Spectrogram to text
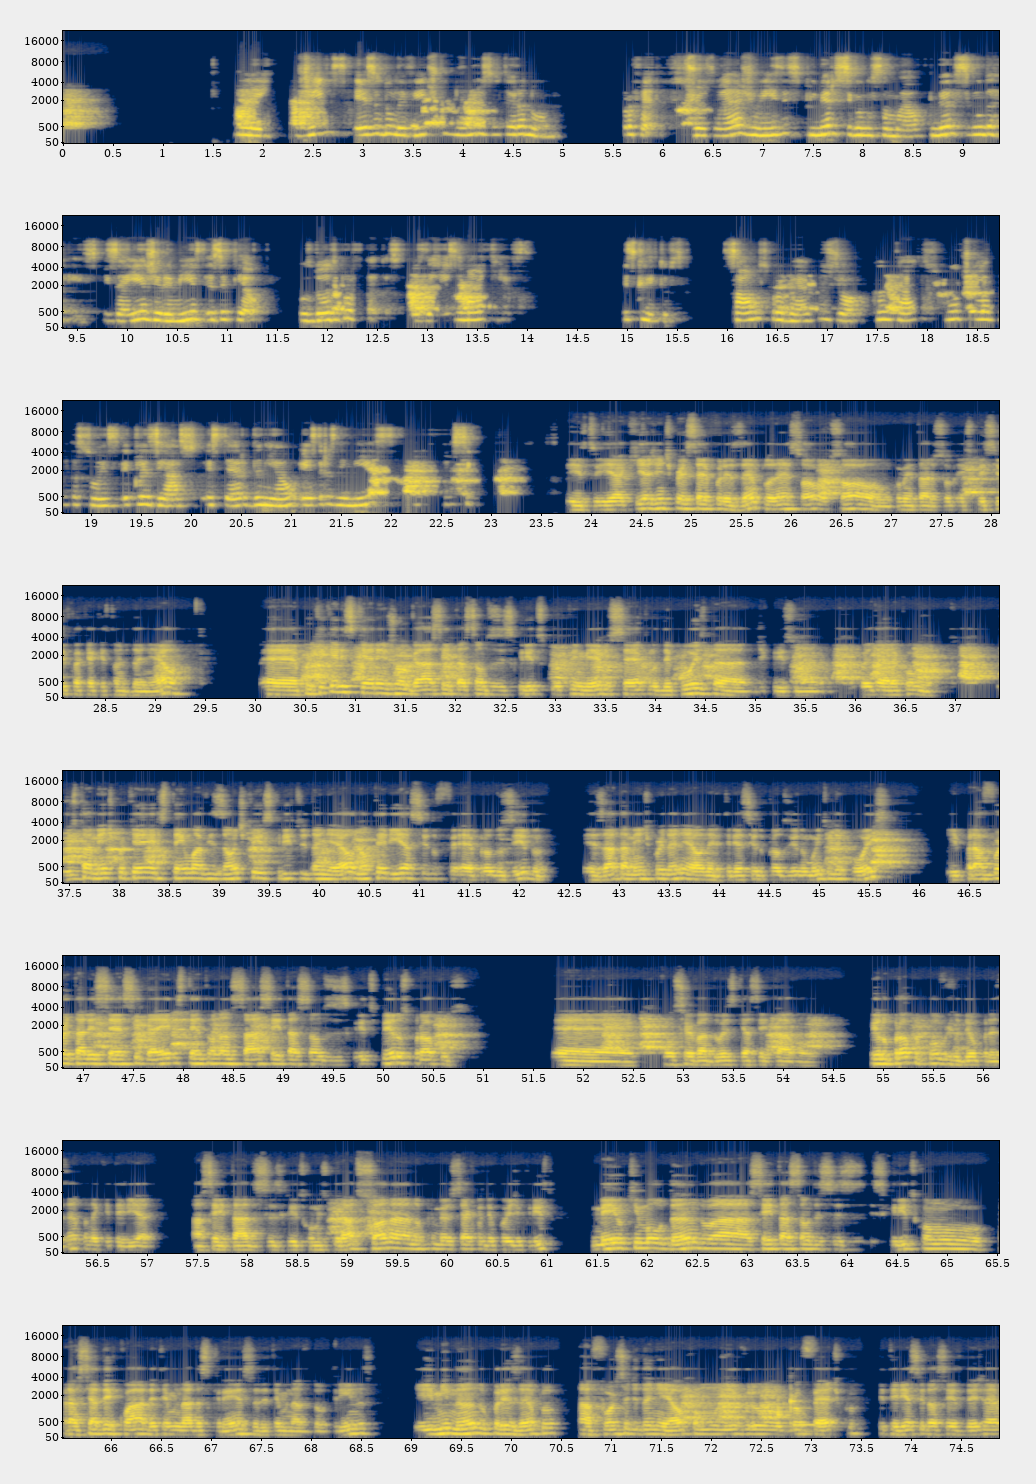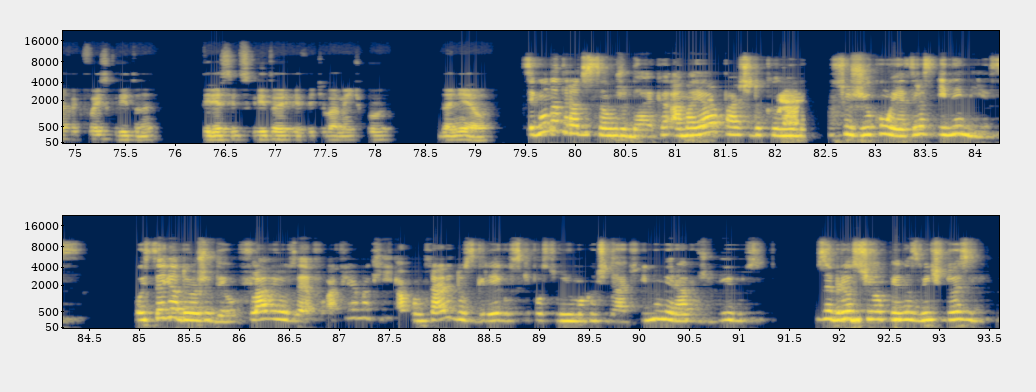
Lei, Gênesis, Êxodo, Levítico, Números e Deuteronômio. Profetas, Josué, Juízes, 1 e 2 Samuel, 1 e 2 Reis, Isaías, Jeremias, Ezequiel, os doze profetas, Isaías e Malaquias. Escritos, Salmos, Provérbios, Jó, Cantares, Ruth, Lamentações, Eclesiastes, Esther, Daniel, Esdras, Neemias Isso, e aqui a gente percebe, por exemplo, né, só, só um comentário sobre, específico aqui a questão de Daniel, é, por que, que eles querem jogar a aceitação dos escritos para o primeiro século depois da, de Cristo, né, depois da Era Comum? Justamente porque eles têm uma visão de que o escrito de Daniel não teria sido é, produzido exatamente por Daniel, né? ele teria sido produzido muito depois, e para fortalecer essa ideia, eles tentam lançar a aceitação dos escritos pelos próprios é, conservadores que aceitavam, pelo próprio povo judeu, por exemplo, né, que teria aceitado esses escritos como inspirados só na, no primeiro século depois de Cristo, meio que moldando a aceitação desses escritos como para se adequar a determinadas crenças, determinadas doutrinas, e minando, por exemplo, a força de Daniel como um livro profético que teria sido aceito desde a época que foi escrito, né? Teria sido escrito efetivamente por Daniel. Segundo a tradução judaica, a maior parte do cânon surgiu com Esdras e Neemias. O historiador judeu Flávio Josefo afirma que, ao contrário dos gregos que possuíam uma quantidade inumerável de livros, os hebreus tinham apenas 22 livros.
